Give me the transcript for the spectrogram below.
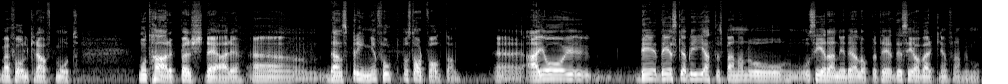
med full kraft mot, mot Harpers där. Eh, den springer fort på startvolten. Eh, jag det, det, ska bli jättespännande att, att se den i det här loppet. Det, det, ser jag verkligen fram emot.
